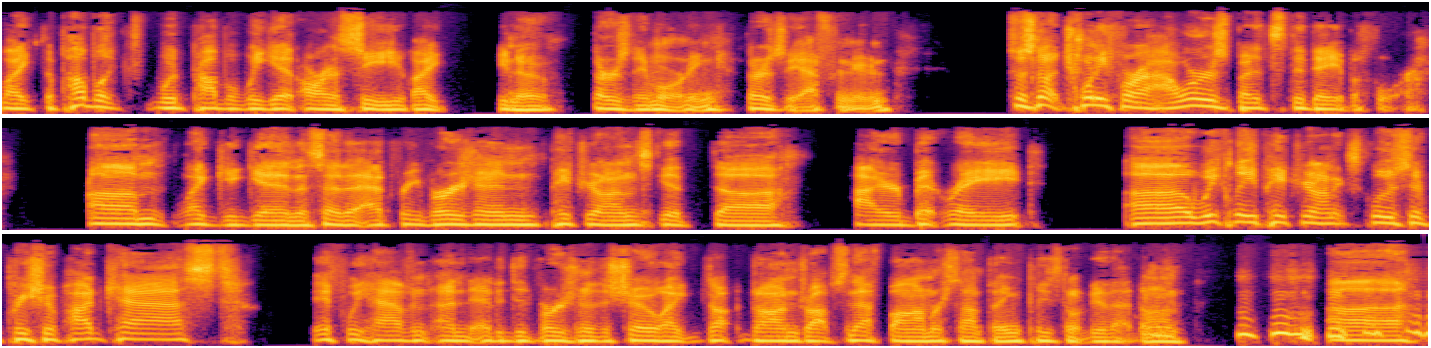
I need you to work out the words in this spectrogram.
like the public would probably get RSC like, you know, Thursday morning, Thursday afternoon. So it's not 24 hours, but it's the day before. Um, like again, I said, ad free version, Patreons get, uh, higher bit rate, uh, weekly Patreon exclusive pre show podcast. If we have an unedited version of the show, like Don drops an F bomb or something, please don't do that, Don. uh,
